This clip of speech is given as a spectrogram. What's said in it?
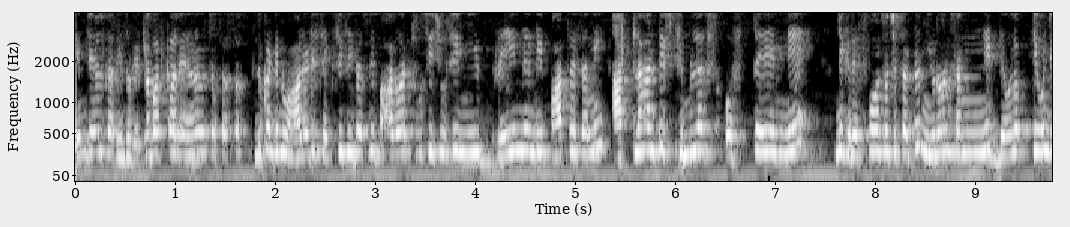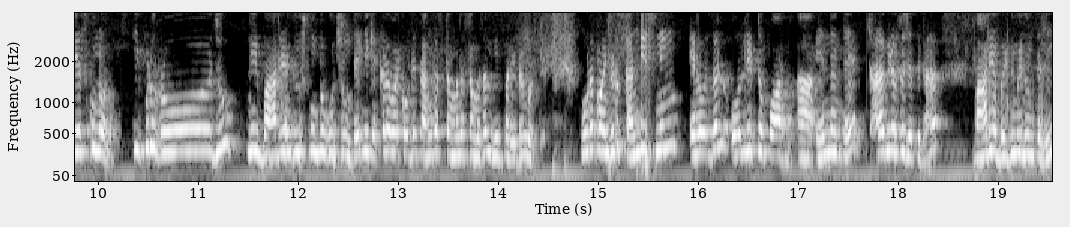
ఏం చేయాలి సార్? దీంతో ఎట్లా బతకాలి అని చెప్పేస్తాను ఎందుకంటే నువ్వు ఆల్రెడీ సెక్సీ ఫిగర్స్ని బాగా చూసి చూసి నీ బ్రెయిన్ నీ పాత్వేస్ అన్ని అట్లాంటి స్టిమ్యులస్ వస్తేనే నీకు రెస్పాన్స్ వచ్చేటట్టు న్యూరాన్స్ అన్ని డెవలప్ ట్యూన్ చేసుకున్నాను ఇప్పుడు రోజు నీ భార్యను చూసుకుంటూ కూర్చుంటే నీకు ఎక్కడ వరకు అవుతుంది అంగస్తంభన సమస్యలు విపరీతంగా వస్తాయి. మూడో point conditioning arousal only to porn ఏంటంటే చాలా వీడియోస్లో చెప్పిన భార్య బెడ్ మీద ఉంటుంది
